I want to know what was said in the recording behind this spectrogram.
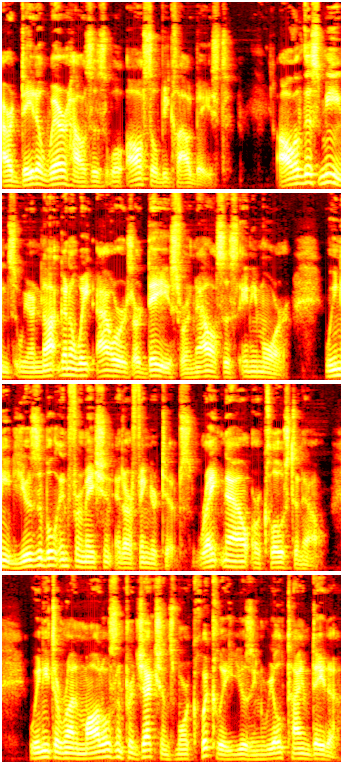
our data warehouses will also be cloud based. All of this means we are not going to wait hours or days for analysis anymore. We need usable information at our fingertips, right now or close to now. We need to run models and projections more quickly using real time data.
